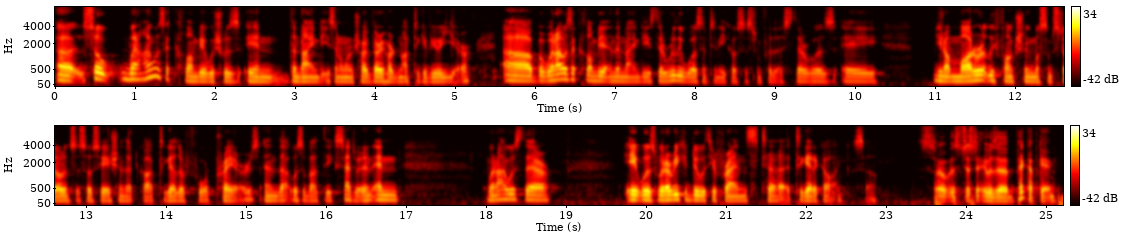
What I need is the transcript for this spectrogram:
Uh, so when I was at Columbia, which was in the 90s, and I want to try very hard not to give you a year, uh, but when I was at Columbia in the 90s, there really wasn't an ecosystem for this. There was a you know, moderately functioning Muslim Students Association that got together for prayers, and that was about the extent of it. And, and when I was there, it was whatever you could do with your friends to to get it going. So. So it was just it was a pickup game.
